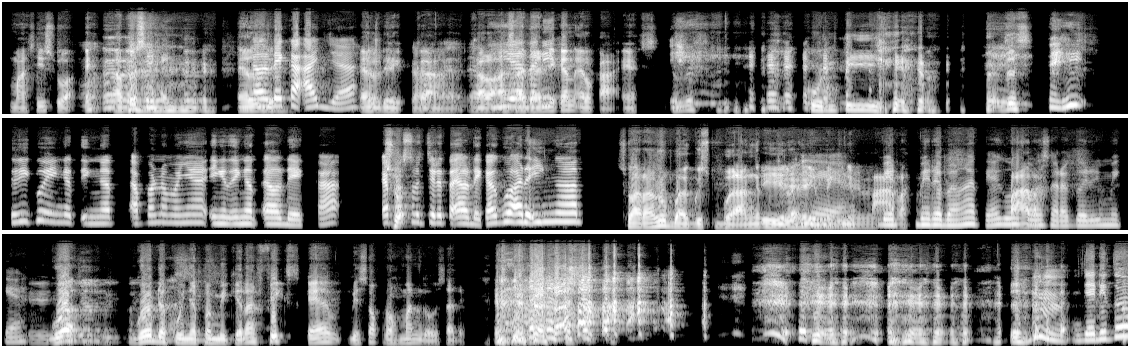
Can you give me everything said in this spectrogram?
mahasiswa. Eh, apa sih? LD. LDK aja. LDK. Kalau Iya, Asadani tadi- kan LKS. Terus, Kunti. terus Tadi tadi gue inget-inget apa namanya? Inget-inget LDK. Eh Su- pas lu cerita LDK gue ada inget. suara lu bagus banget Iya, gila iya, di Iya, mic ini iya. parah. Beda, beda banget ya gue kalau suara gue di mic ya. Gua gua udah punya pemikiran fix kayak besok Rohman gak usah deh. Jadi tuh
